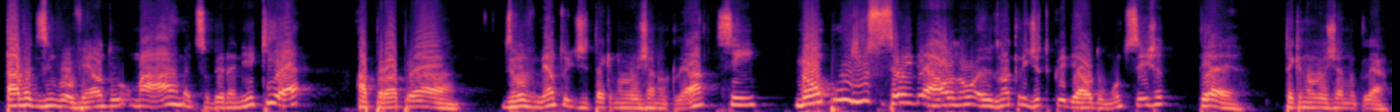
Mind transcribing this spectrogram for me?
estava desenvolvendo uma arma de soberania que é a própria desenvolvimento de tecnologia nuclear. Sim. Não por isso ser o ideal, não, eu não acredito que o ideal do mundo seja ter tecnologia nuclear.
